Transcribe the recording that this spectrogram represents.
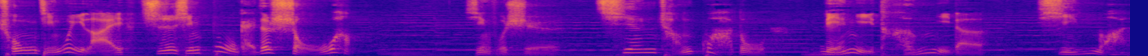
憧憬未来、痴心不改的守望；幸福是牵肠挂肚。怜你疼你的心暖，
